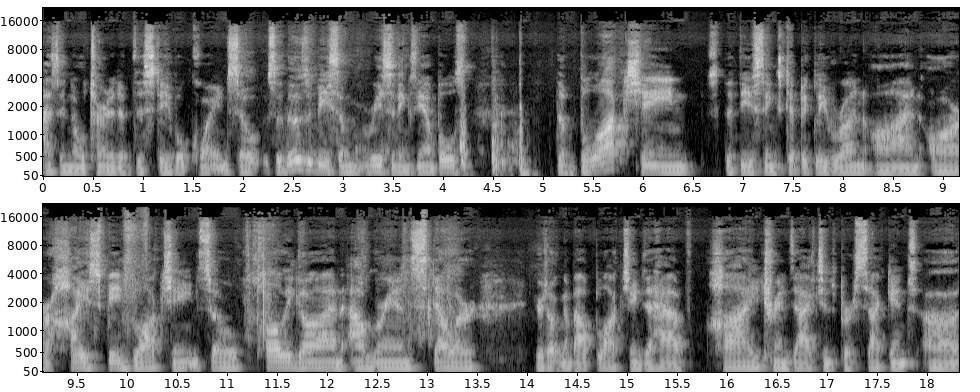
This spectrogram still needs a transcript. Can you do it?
as an alternative to stablecoin. So, so those would be some recent examples. The blockchain that these things typically run on are high-speed blockchains. So, Polygon, Algorand, Stellar. You're talking about blockchains that have high transactions per second. Uh,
